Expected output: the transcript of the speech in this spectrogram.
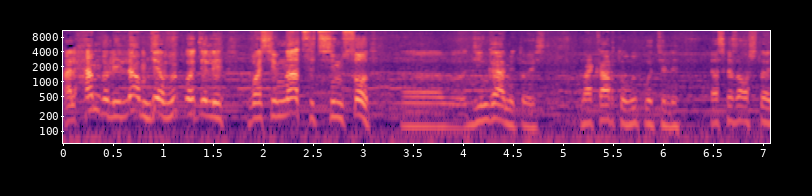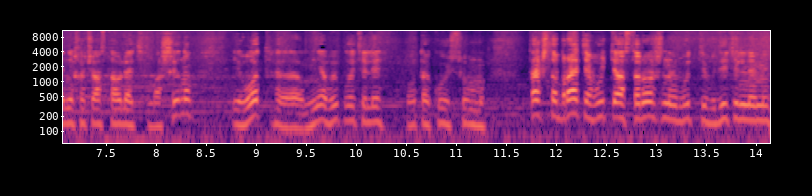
Альхамдулилля, мне выплатили 18 700 э, деньгами, то есть на карту выплатили. Я сказал, что я не хочу оставлять машину. И вот э, мне выплатили вот такую сумму. Так что, братья, будьте осторожны, будьте бдительными.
